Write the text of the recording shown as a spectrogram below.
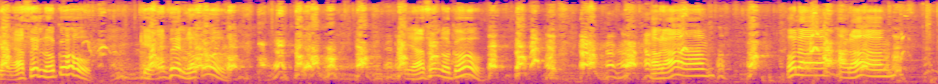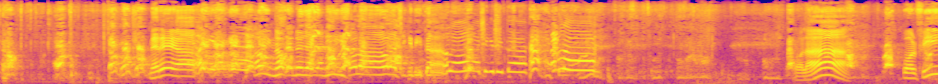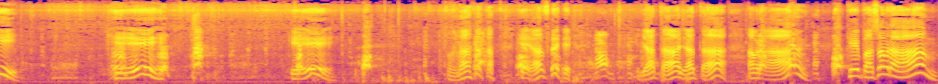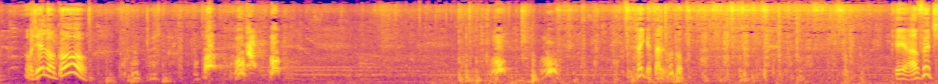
¿Qué haces, loco? ¿Qué haces, loco? ¿Qué haces, loco? Abraham. Hola, Abraham. Nerea. Ay, no, que no es Yanis. Hola, hola, chiquitita. Hola, chiquitita. Hola. Hola. Wolfie. ¿Qué? ¿Qué? Hola. ¿Qué hace? Ya está, ya está. Abraham. ¿Qué pasa, Abraham? Oye, loco. Ay, ¿qué tal, loco? ¿Qué hace,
